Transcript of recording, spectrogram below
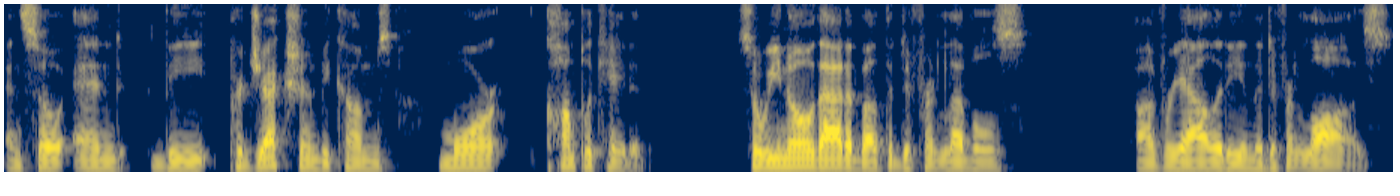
And so and the projection becomes more complicated. So we know that about the different levels of reality and the different laws.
